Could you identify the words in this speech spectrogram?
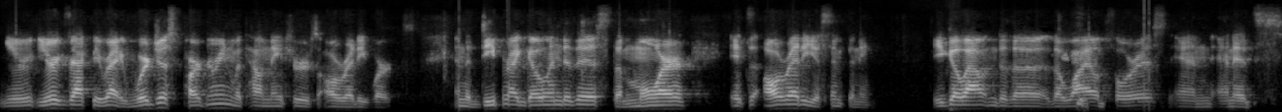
you're you're exactly right. We're just partnering with how nature's already works. And the deeper I go into this, the more it's already a symphony. You go out into the the wild forest and and it's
